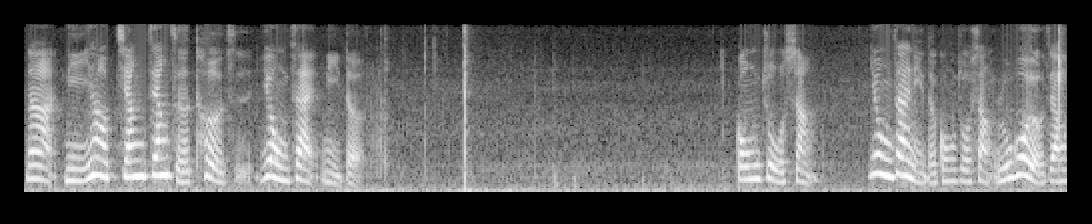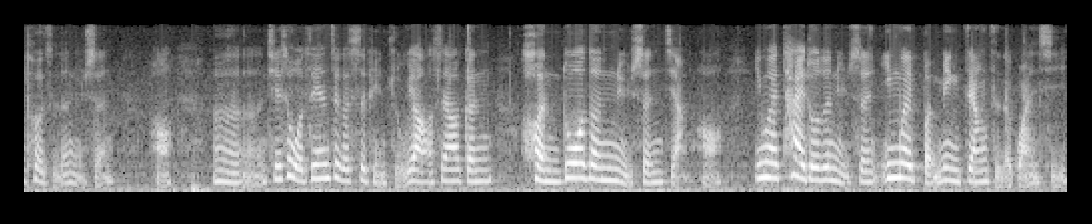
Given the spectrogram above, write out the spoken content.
那你要将这样子的特质用在你的工作上，用在你的工作上。如果有这样特质的女生，好，嗯，其实我今天这个视频主要是要跟很多的女生讲，哈。因为太多的女生因为本命这样子的关系，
